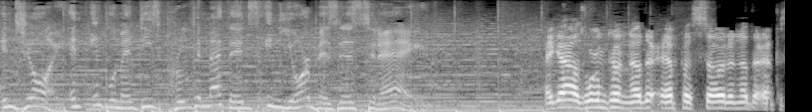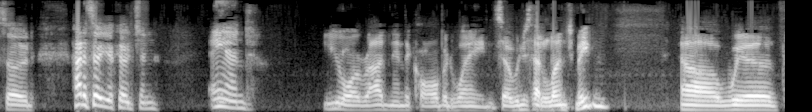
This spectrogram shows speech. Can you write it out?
enjoy, and implement these proven methods in your business today. Hey guys, welcome to another episode, another episode. How to sell your coaching, and you are riding in the car with Wayne. So we just had a lunch meeting uh, with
